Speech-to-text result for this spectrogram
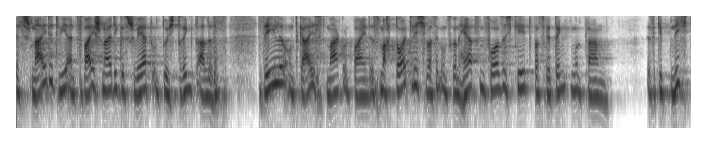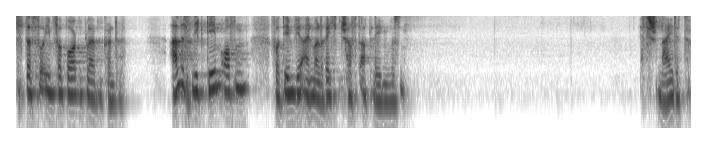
es schneidet wie ein zweischneidiges Schwert und durchdringt alles. Seele und Geist, Mark und Bein. Es macht deutlich, was in unseren Herzen vor sich geht, was wir denken und planen. Es gibt nichts, das vor ihm verborgen bleiben könnte. Alles liegt dem offen, vor dem wir einmal Rechenschaft ablegen müssen. Es schneidet.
